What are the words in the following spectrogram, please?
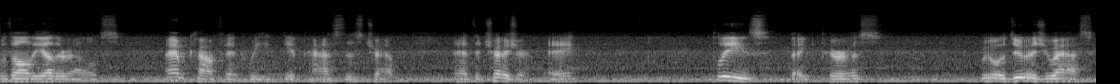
with all the other elves. I am confident we can get past this trap and at the treasure, eh? Please, begged Pyrrhus, we will do as you ask.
